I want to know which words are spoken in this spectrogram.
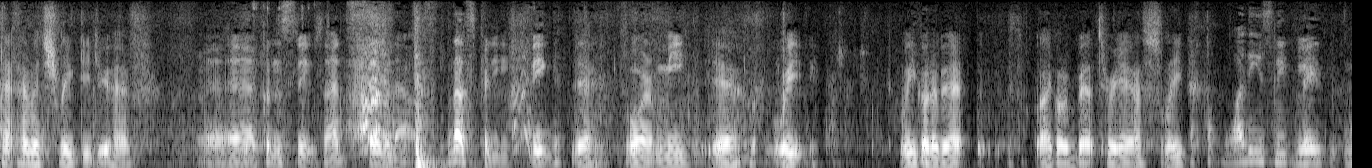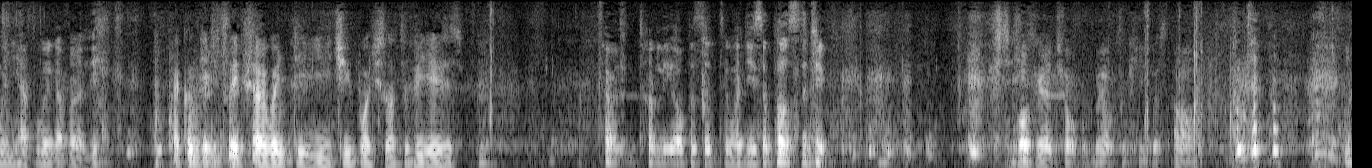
how, how much sleep did you have? Uh, I couldn't sleep, so I had seven hours. That's pretty big Yeah, for me. yeah. We we got about I got about three hours sleep. Why do you sleep late when you have to wake up early? I couldn't get to sleep, so I went to YouTube, watched lots of videos. To- totally opposite to what you're supposed to do. Plus we had chocolate milk to keep us up. You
